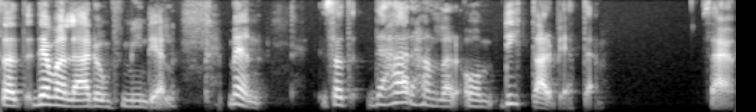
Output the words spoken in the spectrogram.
så att det var en lärdom för min del. Men Så att det här handlar om ditt arbete. Så här,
